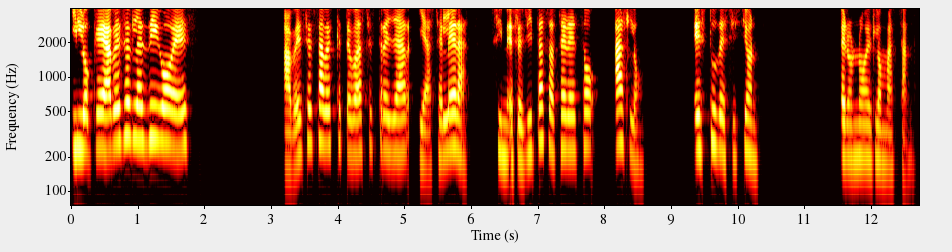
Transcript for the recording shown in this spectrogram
Y lo que a veces les digo es, a veces sabes que te vas a estrellar y aceleras. Si necesitas hacer eso, hazlo. Es tu decisión pero no es lo más sano.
